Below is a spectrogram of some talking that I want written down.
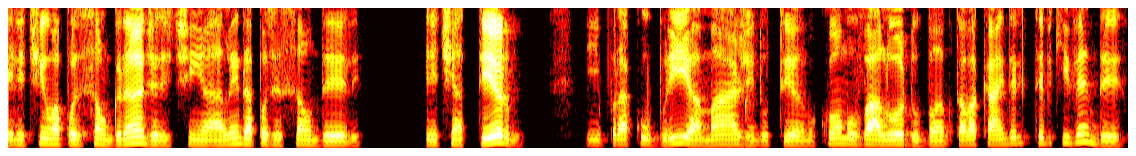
Ele tinha uma posição grande, ele tinha, além da posição dele, ele tinha termo, e para cobrir a margem do termo, como o valor do banco estava caindo, ele teve que vender.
